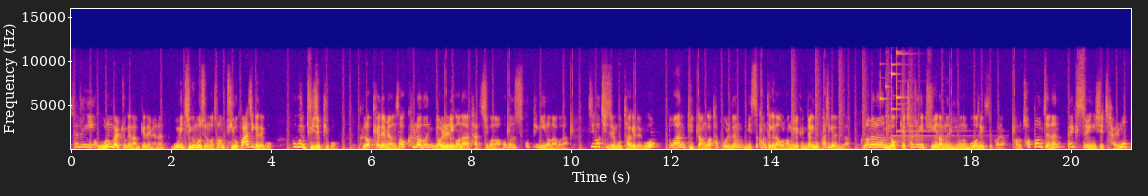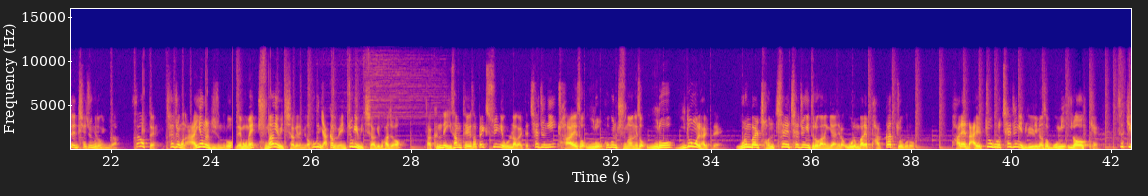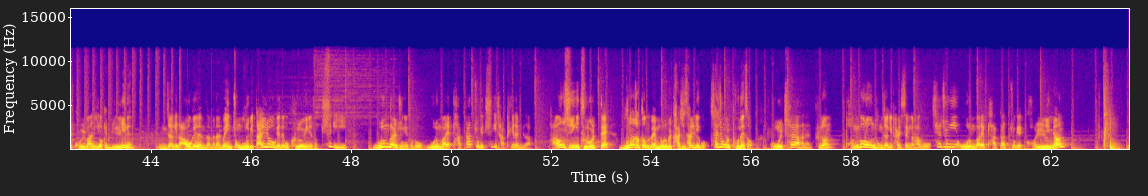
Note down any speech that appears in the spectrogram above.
체중이 오른발 쪽에 남게 되면 몸이 지금 보시는 것처럼 뒤로 빠지게 되고 혹은 뒤집히고 그렇게 되면서 클럽은 열리거나 닫히거나 혹은 scooping이 일어나거나 찍어치질 못하게 되고 또한 뒷땅과 top ball 등 miss contact이 나올 확률이 굉장히 높아지게 됩니다. 그러면은 이렇게 체중이 뒤에 남는 이유는 무엇에 있을까요? 바로 첫 번째는 백스윙 시 잘못된 체중 이동입니다. setup 때 체중은 아이언을 기준으로 내 몸의 중앙에 위치하게 됩니다. 혹은 약간 왼쪽에 위치하기도 하죠. 자 근데 이 상태에서 백스윙이 올라갈 때 체중이 좌에서 우로 혹은 중앙에서 우로 이동을 할 때 오른발 전체에 체중이 들어가는 게 아니라 오른발의 바깥쪽으로 발의 날 쪽으로 체중이 밀리면서 몸이 이렇게 특히 골반이 이렇게 밀리는 동작이 나오게 된다면 왼쪽 무릎이 딸려오게 되고 그로 인해서 축이 오른발 중에서도 오른발의 바깥쪽에 축이 잡히게 됩니다. 다운스윙이 들어올 때 무너졌던 왼무릎을 다시 살리고 체중을 보내서 공을 쳐야 하는 그런 번거로운 동작이 발생을 하고 체중이 오른발의 바깥쪽에 걸리면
